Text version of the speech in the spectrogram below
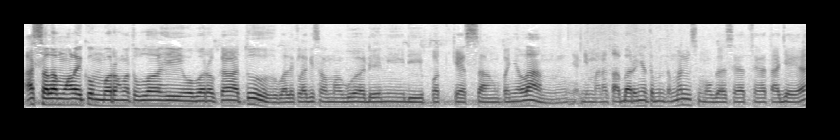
Assalamualaikum warahmatullahi wabarakatuh. Balik lagi sama gue Denny di podcast Sang Penyelam. Ya, Gimana kabarnya teman-teman? Semoga sehat-sehat aja ya.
